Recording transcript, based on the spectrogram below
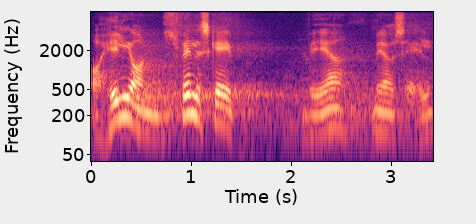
og Helligåndens fællesskab være med os alle.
